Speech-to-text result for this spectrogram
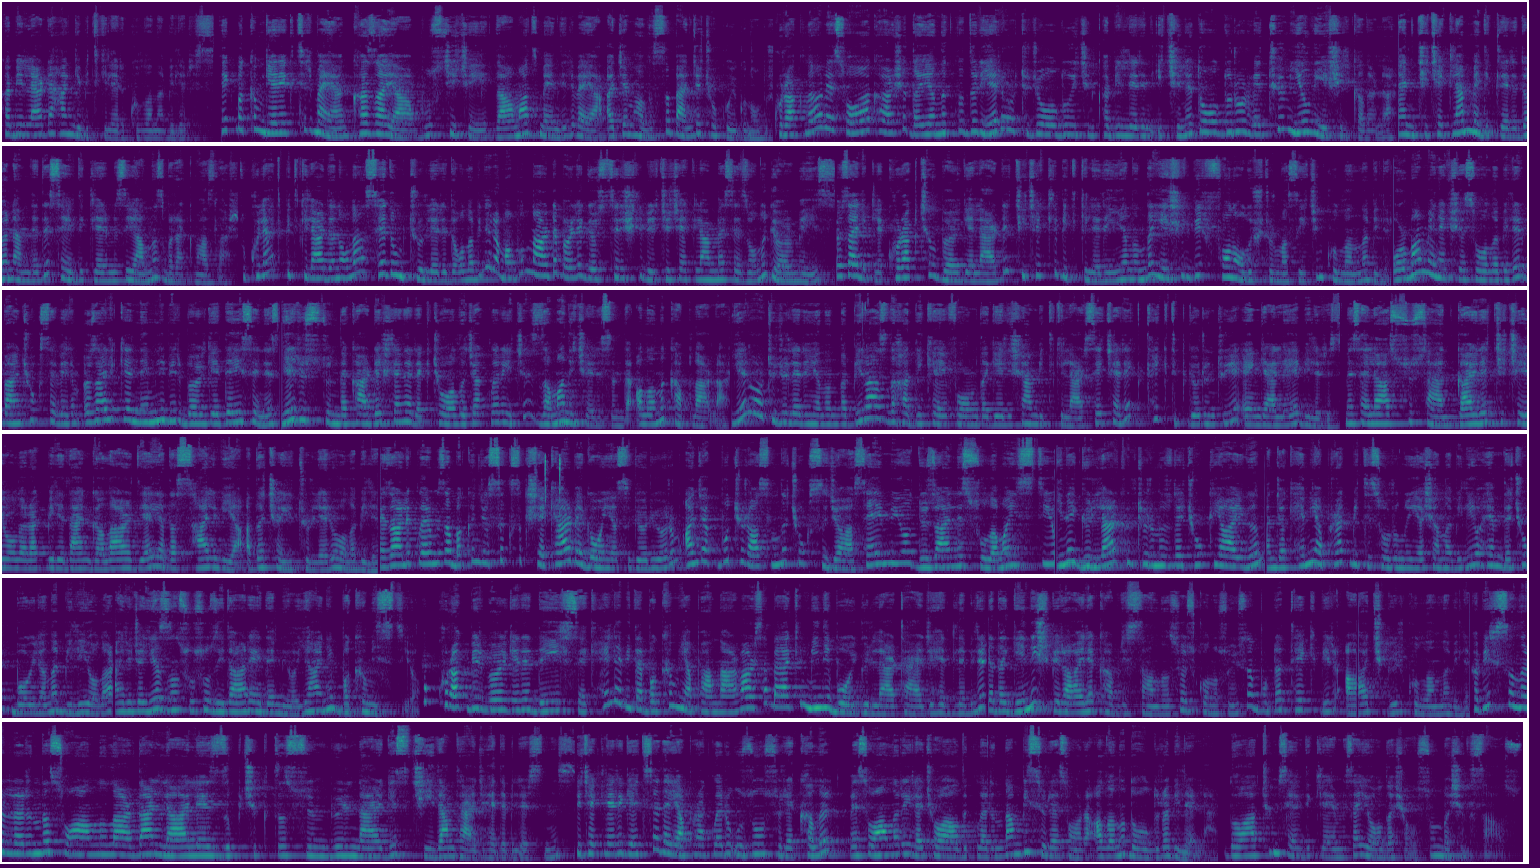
Kabirlerde hangi bitkileri kullanabiliriz? Pek bakım gerektirmeyen kaz ayağı, buz çiçeği, damat mendili veya acem halısı bence çok uygun olur. Kuraklığa ve soğuğa karşı dayanıklıdır. Yer örtücü olduğu için kabirlerin içini doldurur ve tüm yıl yeşil kalırlar. Yani çiçeklenmedikleri dönemde de sevdiklerimizi yalnız bırakmazlar. Sukulent bitkilerden olan sedum türleri de olabilir ama bunlarda böyle gösterişli bir çiçeklenme sezonu görmeyiz. Özellikle kurakçıl bölgelerde çiçekli bitkilerin yanında yeşil bir fon oluşturması için kullanılabilir. Orman menekşesi olabilir. Ben çok severim. Özellikle nemli bir bölgedeyseniz yer üstünde kardeşlenerek çoğalacakları için zaman içerisinde alanı kaplarlar. Yer örtücülerin yanında biraz daha dikey formda gelişen bitkiler seçerek tek tip görüntüyü engelleyebiliriz. Mesela süsen, gayret çiçeği olarak bilinen galardia ya da salvia ada çayı türleri olabilir. Mezarlıklarımıza bakınca sık sık şeker begonyası görüyorum. Ancak bu tür aslında çok sıcağı sevmiyor. Düzenli sulama istiyor. Yine güller kültürümüzde çok yaygın. Ancak hem yaprak biti sorunu yaşanabiliyor hem de çok boylanabiliyorlar. Ayrıca yazın susuz idare edemiyor. Yani bakım istiyor. Çok kurak bir bölgede değilsek hele bir de bakım yapanlar varsa belki mini boy güller tercih edilebilir ya da geniş bir aile kabristanlığı söz konusuysa burada tek bir ağaç gül kullanılabilir. Kabir sınırlarında soğanlılardan lale, zıpçıktı, sümbül, nergis, çiğdem tercih edebilirsiniz. Çiçekleri geçse de yaprakları uzun süre kalır ve soğanlarıyla çoğaldıklarından bir süre sonra alanı doldurabilirler. Doğa tüm sevdiklerimize yoldaş olsun, başınız sağ olsun.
